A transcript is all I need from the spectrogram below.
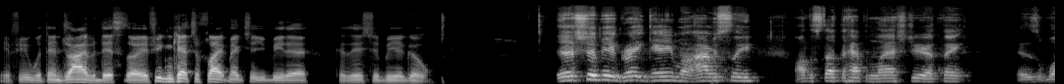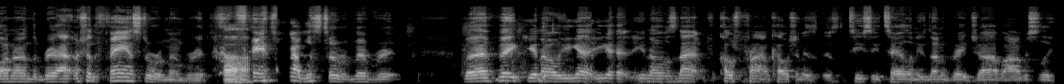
if you're within driving distance, or if you can catch a flight, make sure you be there because it should be a good one. It should be a great game. Uh, obviously, all the stuff that happened last year, I think is water on the bridge. I'm sure the fans still remember it. Uh-huh. fans probably still remember it. But I think you know you got you got you know it's not Coach Prime coaching is, is TC Taylor and he's done a great job obviously,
